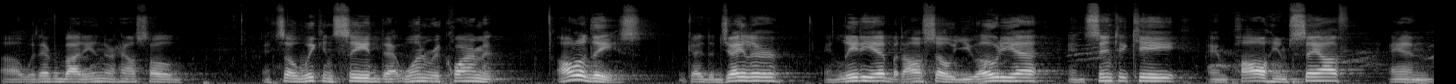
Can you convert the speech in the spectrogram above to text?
uh, with everybody in their household. And so we can see that one requirement, all of these, okay, the jailer and Lydia, but also Euodia and Syntyche and Paul himself and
